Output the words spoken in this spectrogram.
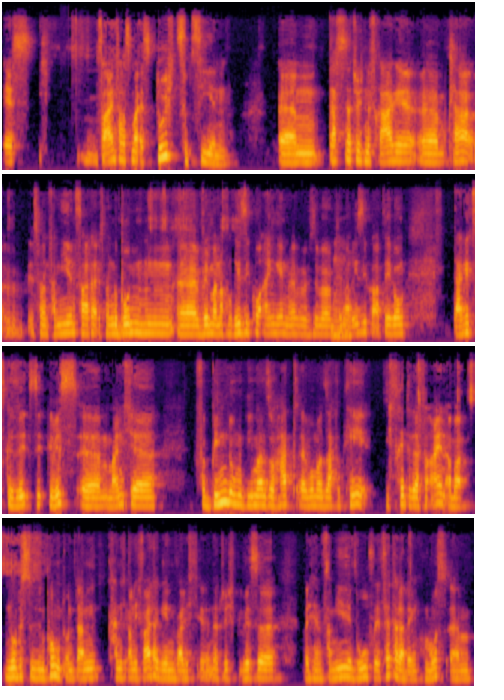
Es, ich vereinfache es mal, es durchzuziehen ähm, das ist natürlich eine Frage, äh, klar, ist man Familienvater, ist man gebunden, äh, will man noch ein Risiko eingehen, ne? wir sind beim mhm. Thema Risikoabwägung. Da gibt es gewiss, gewiss äh, manche Verbindungen, die man so hat, äh, wo man sagt, okay, ich trete dafür ein, aber nur bis zu diesem Punkt und dann kann ich auch nicht weitergehen, weil ich äh, natürlich gewisse, weil ich an Familie, Beruf etc. denken muss, ähm,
